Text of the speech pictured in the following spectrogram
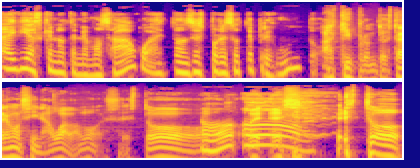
hay días que no tenemos agua, entonces por eso te pregunto. Aquí pronto estaremos sin agua, vamos. Esto. Oh, eh, es- oh. esto.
